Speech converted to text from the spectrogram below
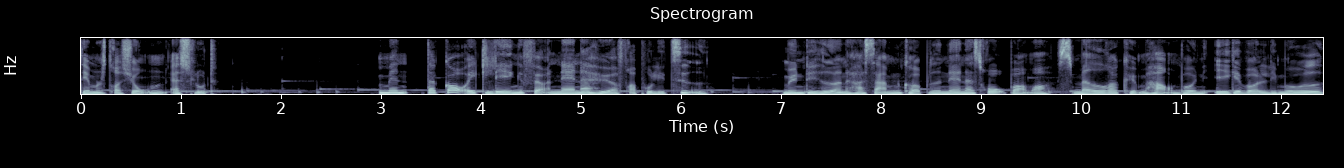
Demonstrationen er slut. Men der går ikke længe før Nana hører fra politiet, Myndighederne har sammenkoblet Nannas råb om at smadre København på en ikke-voldelig måde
